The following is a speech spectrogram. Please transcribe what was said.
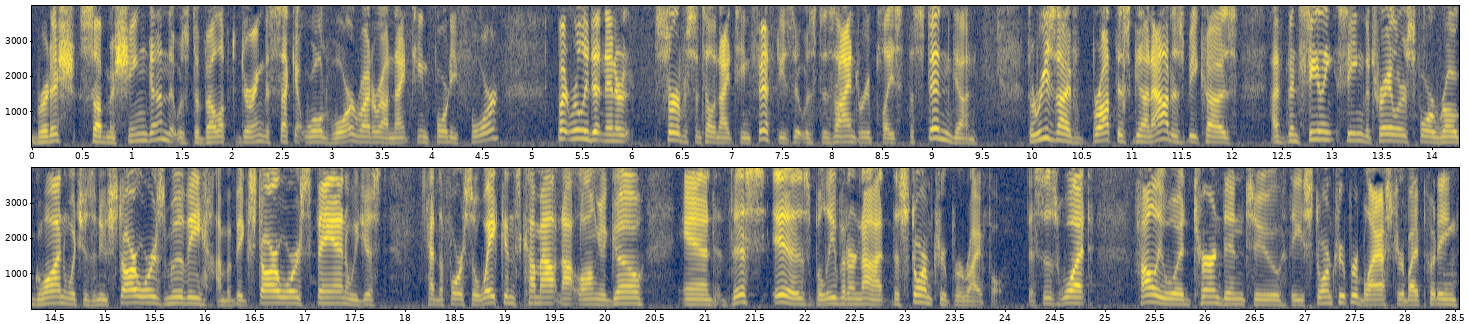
British submachine gun that was developed during the Second World War, right around 1944, but really didn't enter service until the 1950s. It was designed to replace the Sten gun. The reason I've brought this gun out is because I've been seeing, seeing the trailers for Rogue One, which is a new Star Wars movie. I'm a big Star Wars fan. We just had The Force Awakens come out not long ago, and this is, believe it or not, the Stormtrooper rifle. This is what Hollywood turned into the Stormtrooper blaster by putting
